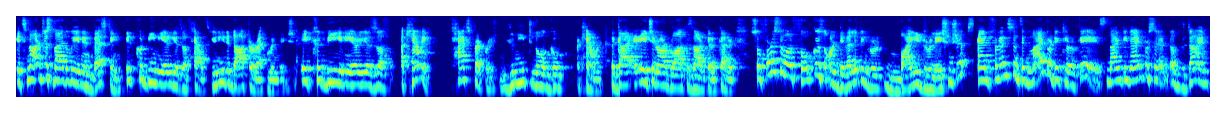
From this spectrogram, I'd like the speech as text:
it's not just, by the way, in investing, it could be in areas of health. You need a doctor recommendation, it could be in areas of accounting tax preparation. You need to know a good accountant. The guy H&R Block is not going to cut it. So first of all, focus on developing re- wide relationships. And for instance, in my particular case, 99% of the time,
